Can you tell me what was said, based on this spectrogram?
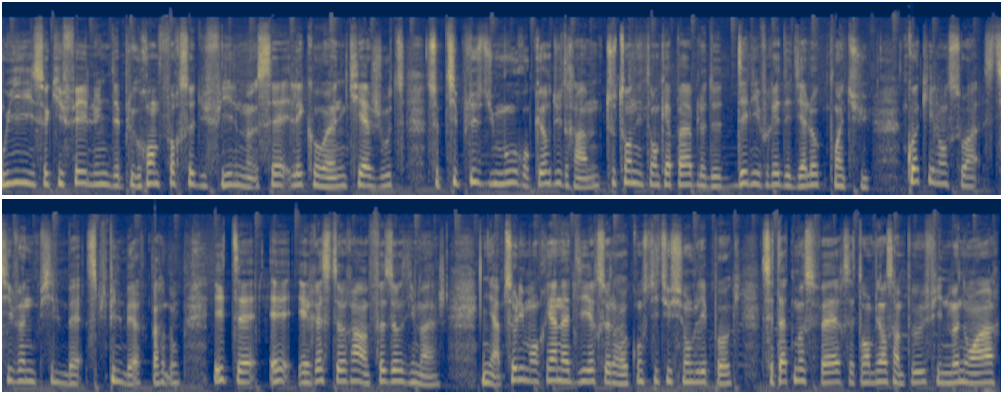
Oui, ce qui fait l'une des plus grandes forces du film, c'est les Cohen qui ajoutent ce petit plus d'humour au cœur du drame, tout en étant capable de délivrer des dialogues pointus. Quoi qu'il en soit, Steven Spielberg, pardon, était, est et restera un faiseur d'images. Il n'y a absolument rien à dire sur la reconstitution de l'époque, cette atmosphère, cette ambiance un peu film noir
